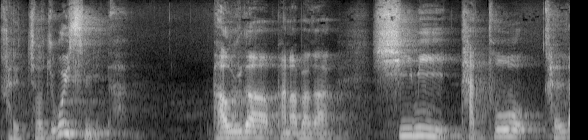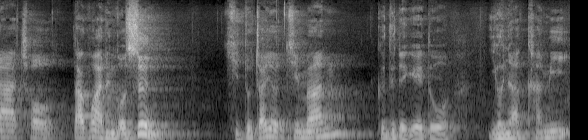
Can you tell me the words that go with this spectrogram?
가르쳐 주고 있습니다. 바울과 바나바가 심히 다투어 갈라졌다고 하는 것은 기도자였지만 그들에게도 연약함이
